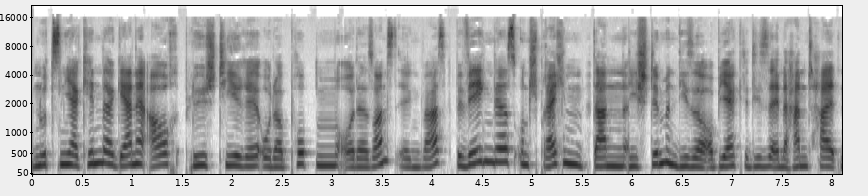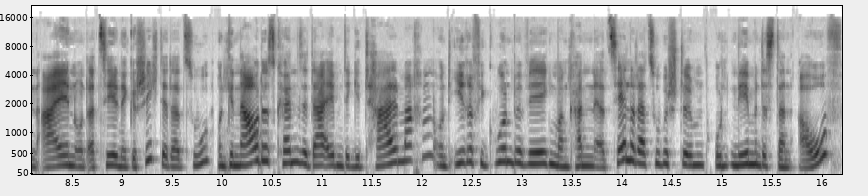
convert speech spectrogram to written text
nutzen ja Kinder gerne auch Plüschtiere oder Puppen oder sonst irgendwas, bewegen das und sprechen dann die Stimmen dieser Objekte, die sie in der Hand halten, ein und erzählen eine Geschichte dazu. Und genau das können sie da eben digital machen und ihre Figuren bewegen. Man kann einen Erzähler dazu bestimmen und nehmen das dann auf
